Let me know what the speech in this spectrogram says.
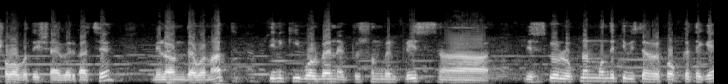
সভাপতি সাহেবের কাছে মিলন দেবনাথ। তিনি কি বলবেন একটু শুনবেন প্লিজ বিশেষ করে লোকনাথ মন্দির টিভি চ্যানেলের পক্ষ থেকে।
